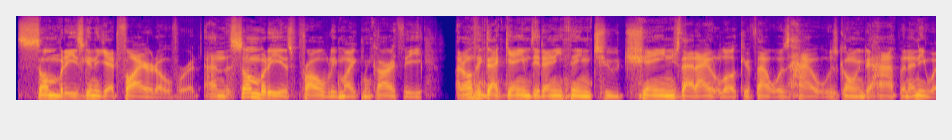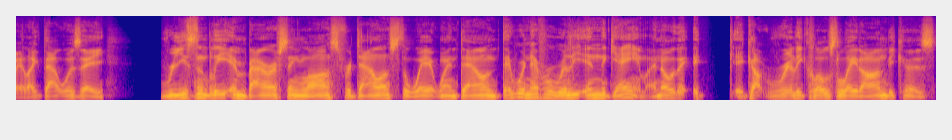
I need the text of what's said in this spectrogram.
somebody's going to get fired over it, and the somebody is probably Mike McCarthy. I don't think that game did anything to change that outlook if that was how it was going to happen anyway. Like that was a reasonably embarrassing loss for Dallas the way it went down. They were never really in the game. I know that it, it got really close late on because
